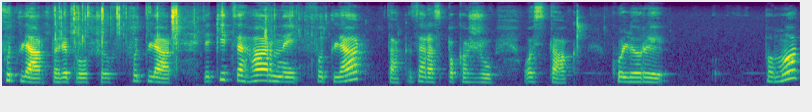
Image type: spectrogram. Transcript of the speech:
футляр, перепрошую, футляр, який це гарний футляр. Так, зараз покажу ось так. Кольори помад,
